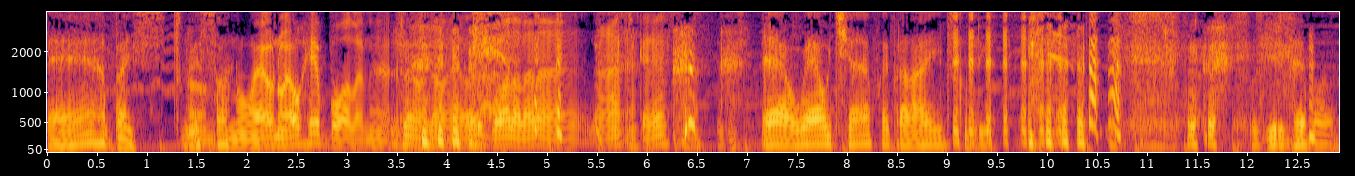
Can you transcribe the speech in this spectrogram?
É, rapaz, tu não, só. Não é, não é o rebola, né? Não, não, é o rebola lá na, na África, né? É, o El Chan foi pra lá e descobriu. o vírus rebola.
